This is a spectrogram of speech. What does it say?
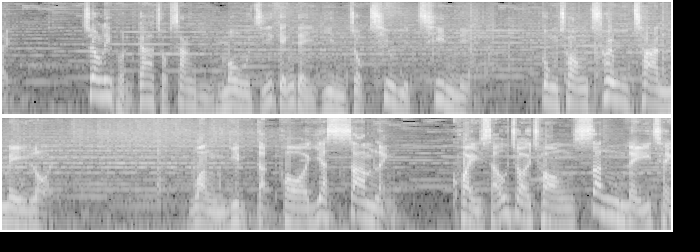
力，將呢盤家族生意無止境地延續超越千年。共创璀璨未来，宏业突破一三零，携手再创新里程。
